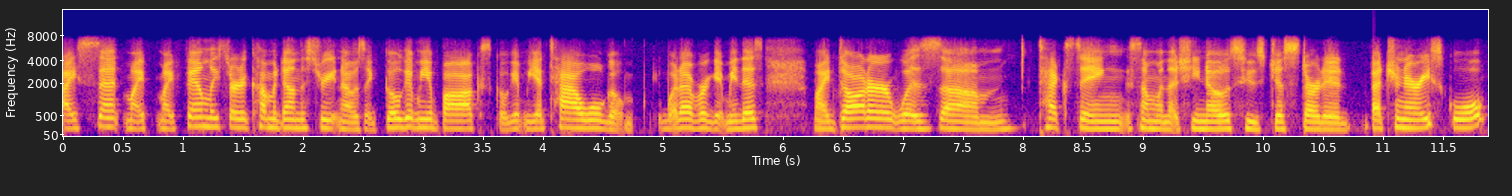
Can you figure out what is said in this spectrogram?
I sent my my family started coming down the street and I was like, "Go get me a box, go get me a towel, go whatever, get me this." My daughter was um texting someone that she knows who's just started veterinary school.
